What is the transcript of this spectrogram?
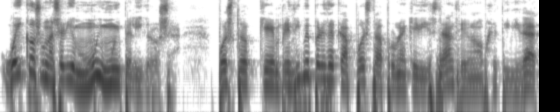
Waco es una serie muy muy peligrosa, puesto que en principio parece que apuesta por una equidistancia y una objetividad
